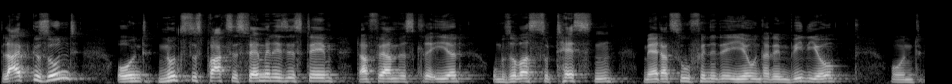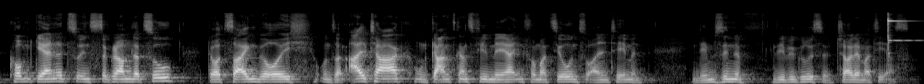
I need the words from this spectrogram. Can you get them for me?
bleibt gesund und nutzt das Praxis Family System. Dafür haben wir es kreiert, um sowas zu testen. Mehr dazu findet ihr hier unter dem Video und kommt gerne zu Instagram dazu. Dort zeigen wir euch unseren Alltag und ganz, ganz viel mehr Informationen zu allen Themen. In dem Sinne, liebe Grüße. Ciao, der Matthias.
